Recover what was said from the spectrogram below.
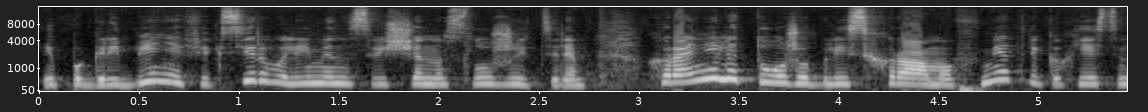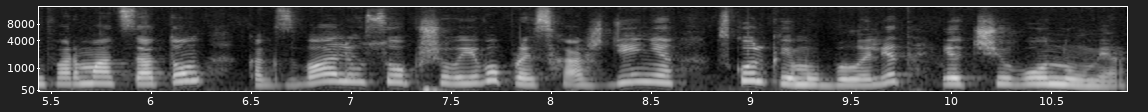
и погребение – фиксировали именно священнослужители. Хоронили тоже близ храмов. В метриках есть информация о том, как звали усопшего, его происхождение, сколько ему было лет и от чего он умер.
